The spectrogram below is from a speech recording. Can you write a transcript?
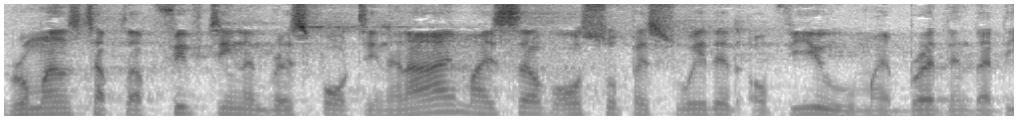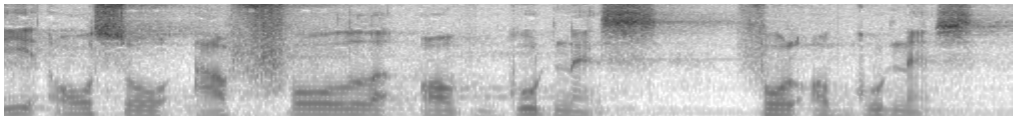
Romans chapter 15 and verse 14. And I myself also persuaded of you, my brethren, that ye also are full of goodness full of goodness.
